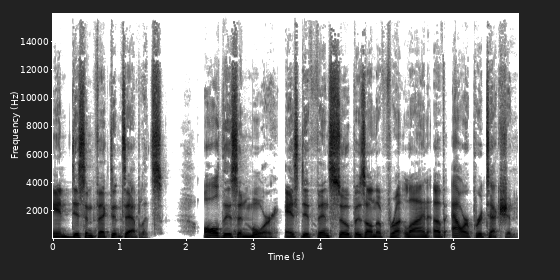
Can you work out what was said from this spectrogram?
and disinfectant tablets. All this and more as Defense Soap is on the front line of our protection.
